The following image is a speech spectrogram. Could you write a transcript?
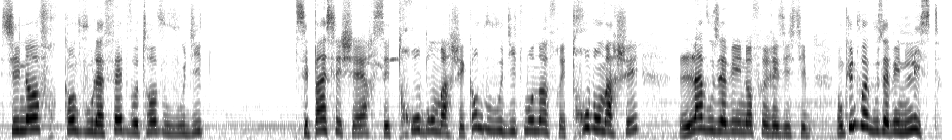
C'est une offre, quand vous la faites, votre offre, vous vous dites c'est pas assez cher, c'est trop bon marché. Quand vous vous dites mon offre est trop bon marché, là vous avez une offre irrésistible. Donc une fois que vous avez une liste,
